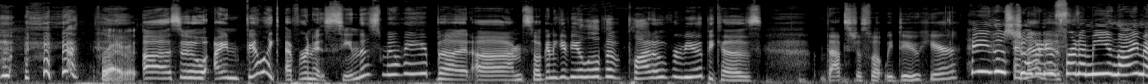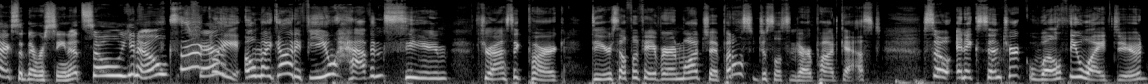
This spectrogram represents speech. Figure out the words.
private Uh, so I feel like everyone has seen this movie, but uh, I'm still going to give you a little bit of plot overview because that's just what we do here. hey those And children in is- front of me in the imax have never seen it so you know. Exactly. Oh my god, if you haven't seen Jurassic Park, do yourself a favor and watch it, but also just listen to our podcast. So, an eccentric, wealthy white dude,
